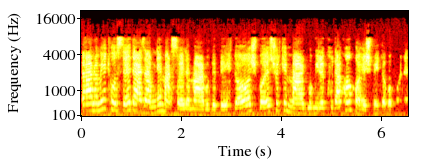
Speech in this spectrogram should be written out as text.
برنامه توسعه در زمینه مسائل مربوط به بهداشت باعث شد که مرگ و میر کودکان کاهش پیدا بکنه.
